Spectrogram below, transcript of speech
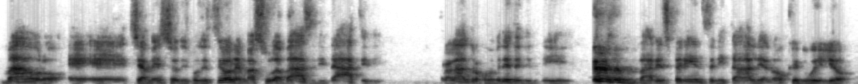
Mauro è, è, ci ha messo a disposizione, ma sulla base di dati, di, tra l'altro come vedete di, di varie esperienze in Italia no? che Duilio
